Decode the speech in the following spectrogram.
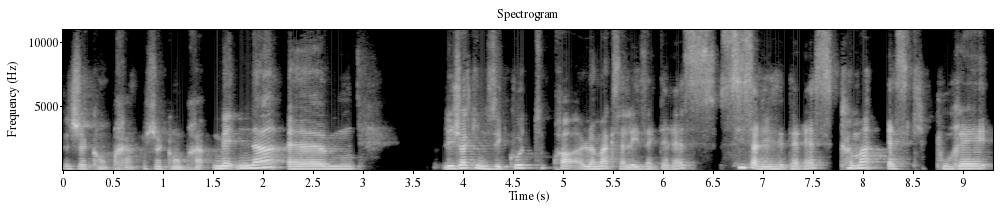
Je comprends, je comprends. Maintenant, euh, les gens qui nous écoutent, probablement que ça les intéresse. Si ça les intéresse, comment est-ce qu'ils pourraient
